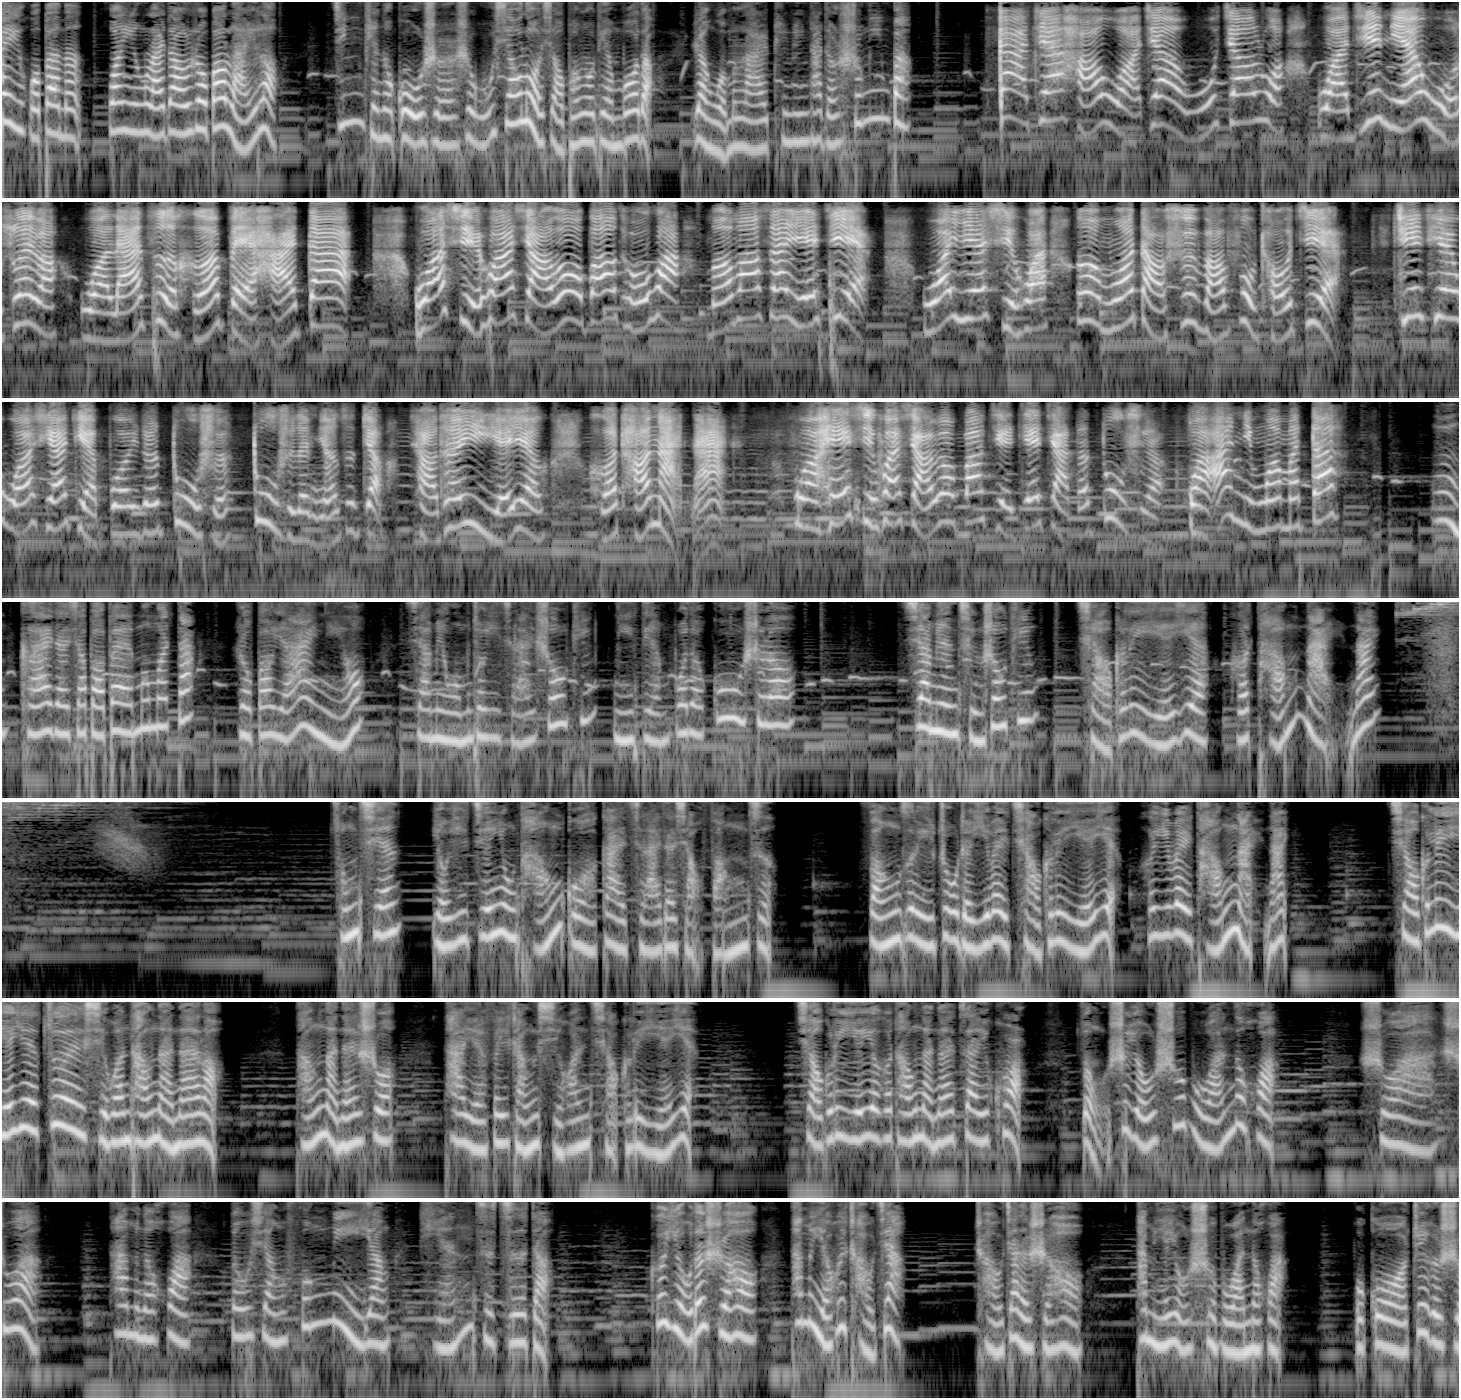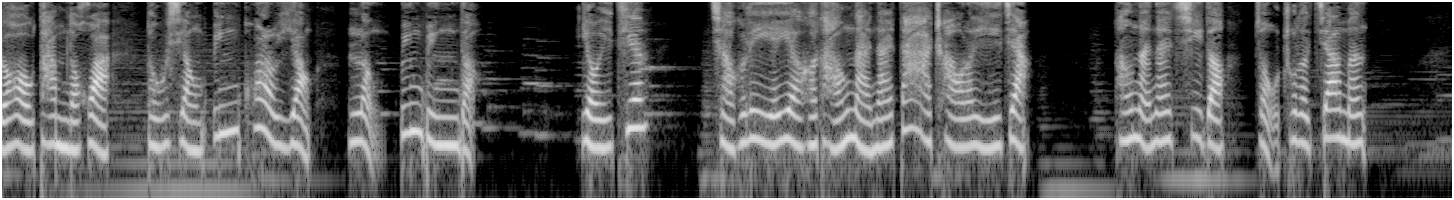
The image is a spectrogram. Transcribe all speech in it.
嗨，伙伴们，欢迎来到肉包来了。今天的故事是吴肖洛小朋友点播的，让我们来听听他的声音吧。大家好，我叫吴肖洛，我今年五岁了，我来自河北邯郸。我喜欢小肉包童话《萌猫三爷记》，我也喜欢《恶魔岛狮王复仇记》。今天我想点播一个故事，故事的名字叫《巧克力爷爷和糖奶奶》。我很喜欢小肉包姐姐讲的故事，我爱你，么么哒。嗯，可爱的小宝贝，么么哒，肉包也爱你哦。下面我们就一起来收听你点播的故事喽。下面请收听《巧克力爷爷和糖奶奶》。从前有一间用糖果盖起来的小房子，房子里住着一位巧克力爷爷和一位糖奶奶。巧克力爷爷最喜欢糖奶奶了，糖奶奶说，她也非常喜欢巧克力爷爷。巧克力爷爷和糖奶奶在一块儿，总是有说不完的话，说啊说啊，他们的话都像蜂蜜一样。甜滋滋的，可有的时候他们也会吵架。吵架的时候，他们也有说不完的话。不过这个时候，他们的话都像冰块一样冷冰冰的。有一天，巧克力爷爷和糖奶奶大吵了一架，糖奶奶气得走出了家门，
